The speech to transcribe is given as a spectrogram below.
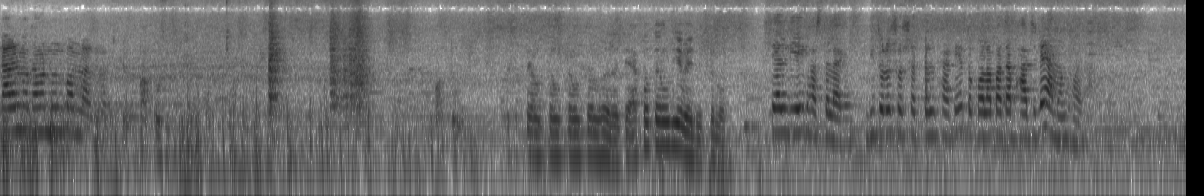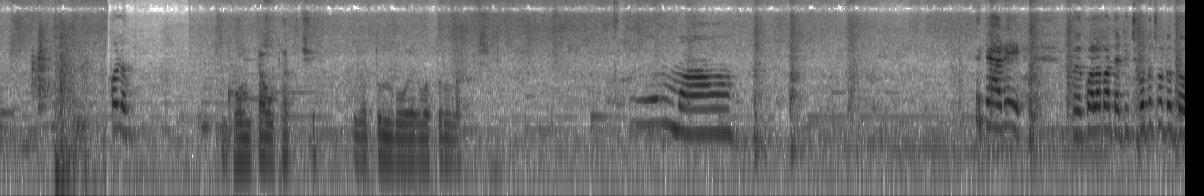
ডালের মধ্যে আমার নুন কম লাগল পাতুরি পাতুরি তেল তেল তেল তেল হয়ে রয়েছে এত তেল দিয়ে ভেজেছে না তেল দিয়েই ভাজতে লাগে। ভিতরে সর্ষের তেল থাকে তো কলা পাতা ভাজলে এমন হয়। হলো। ঘুমটা উঠাচ্ছি। নতুন বউয়ের মতন লাগছে। ও মা। আরে কলা পাতাটি ছোট ছোট তো।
